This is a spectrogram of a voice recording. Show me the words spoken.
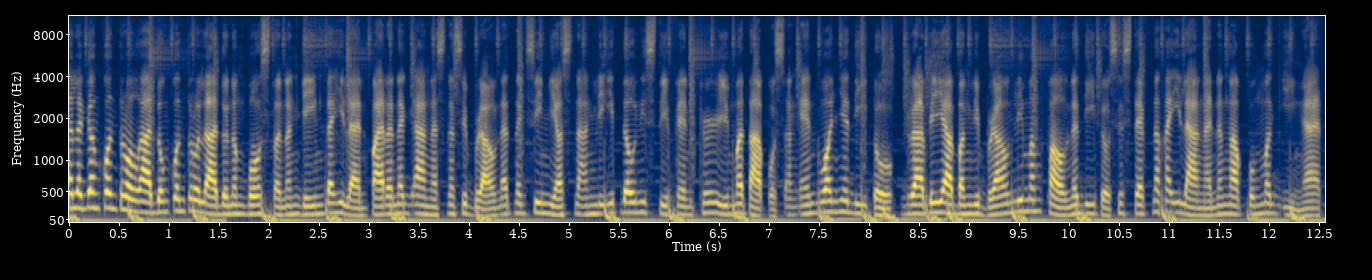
Talagang kontroladong kontrolado ng Boston ang game dahilan para nag-angas na si Brown at nagsinyas na ang liit daw ni Stephen Curry matapos ang end one niya dito, grabe yabang ni Brown limang foul na dito si Steph na kailangan na nga pong mag-ingat.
